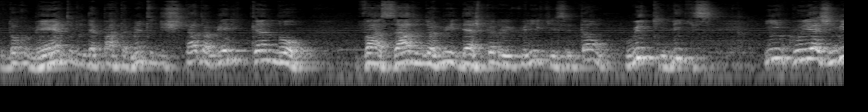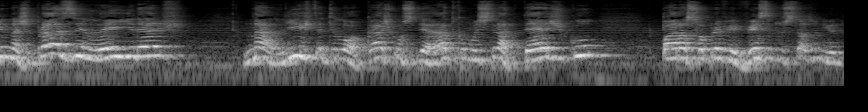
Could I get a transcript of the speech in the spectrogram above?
O documento do Departamento de Estado americano, vazado em 2010 pelo Wikileaks, então, Wikileaks, inclui as minas brasileiras na lista de locais considerados como estratégico para a sobrevivência dos Estados Unidos.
